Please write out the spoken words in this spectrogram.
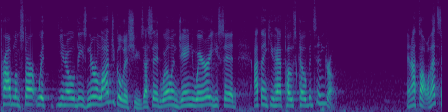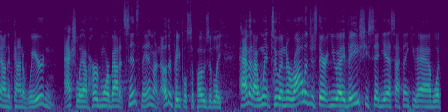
problems start with, you know, these neurological issues? I said, Well, in January. He said, I think you have post COVID syndrome. And I thought, Well, that sounded kind of weird. And actually, I've heard more about it since then, and other people supposedly have it. I went to a neurologist there at UAB. She said, Yes, I think you have what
